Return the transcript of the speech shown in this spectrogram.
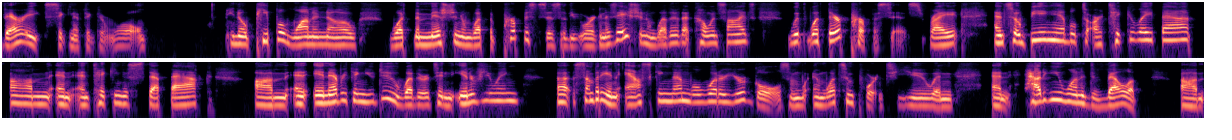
very significant role. You know, people want to know what the mission and what the purpose is of the organization and whether that coincides with what their purpose is, right? And so being able to articulate that um, and, and taking a step back um, and in everything you do, whether it's in interviewing uh, somebody and asking them, well, what are your goals and, and what's important to you, and and how do you want to develop um,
